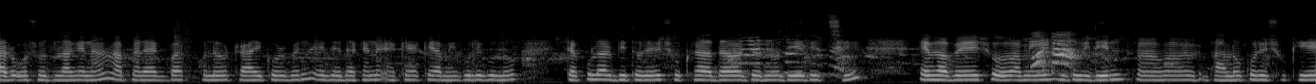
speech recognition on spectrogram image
আর ওষুধ লাগে না। আপনারা একবার হলেও ট্রাই করবেন। এই যে দেখেন, একে একে আমি গুলিগুলো কুলার ভিতরে শুকা দেওয়ার জন্য দিয়ে দিচ্ছি। এভাবে আমি দুই দিন ভালো করে শুকিয়ে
